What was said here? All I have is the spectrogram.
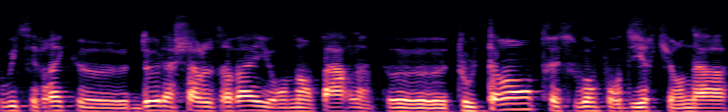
oui, c'est vrai que de la charge de travail, on en parle un peu tout le temps, très souvent pour dire qu'il y en a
